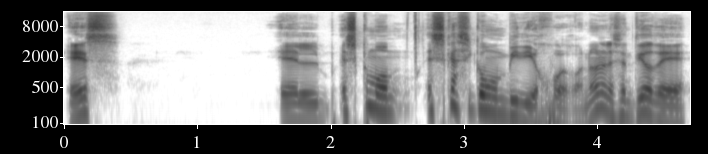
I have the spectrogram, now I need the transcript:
es el, es como es casi como un videojuego, ¿no? En el sentido de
